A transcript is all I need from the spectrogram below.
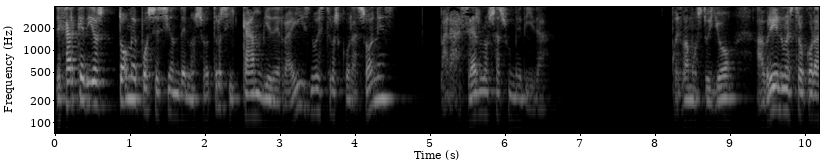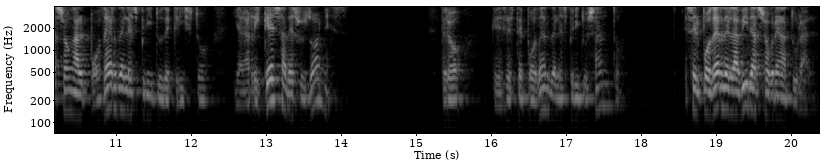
Dejar que Dios tome posesión de nosotros y cambie de raíz nuestros corazones para hacerlos a su medida. Pues vamos tú y yo a abrir nuestro corazón al poder del Espíritu de Cristo y a la riqueza de sus dones. Pero, ¿qué es este poder del Espíritu Santo? Es el poder de la vida sobrenatural,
